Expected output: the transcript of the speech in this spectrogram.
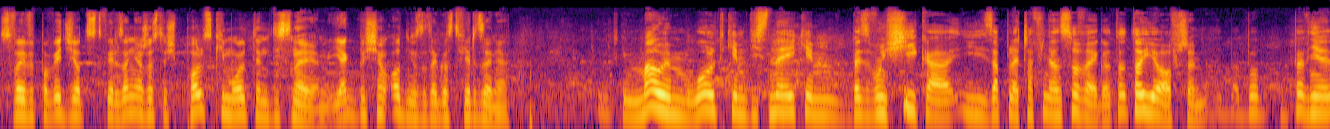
swoje wypowiedzi od stwierdzenia, że jesteś polskim Waltem Disneyem. Jak by się odniósł do tego stwierdzenia? Takim małym Waltkiem, Disneykiem, bez wąsika i zaplecza finansowego. To, to i owszem, bo- pewnie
